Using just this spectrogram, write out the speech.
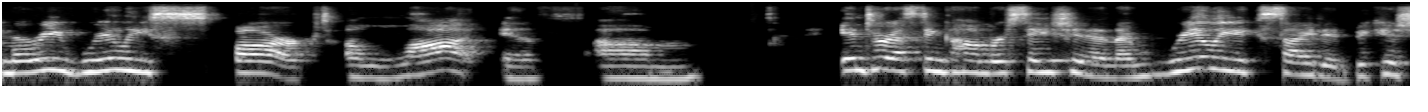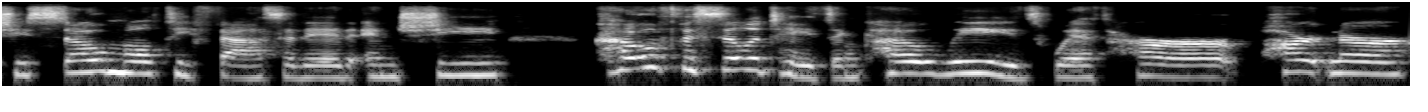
Marie really sparked a lot of um, interesting conversation, and I'm really excited because she's so multifaceted and she co facilitates and co leads with her partner,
